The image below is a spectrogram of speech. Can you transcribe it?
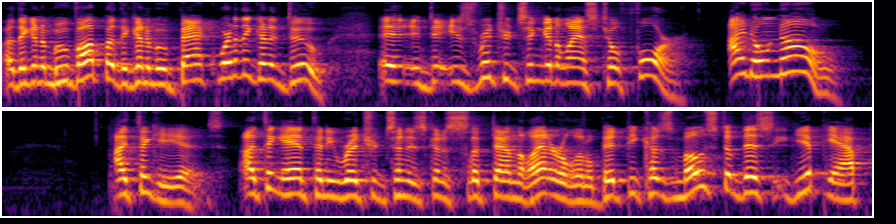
Are they going to move up? Are they going to move back? What are they going to do? Is Richardson going to last till four? I don't know. I think he is. I think Anthony Richardson is going to slip down the ladder a little bit because most of this yip yap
